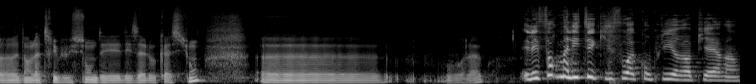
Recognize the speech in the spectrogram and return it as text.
euh, dans l'attribution des, allocations. Euh. Et les formalités qu'il faut accomplir, Pierre?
